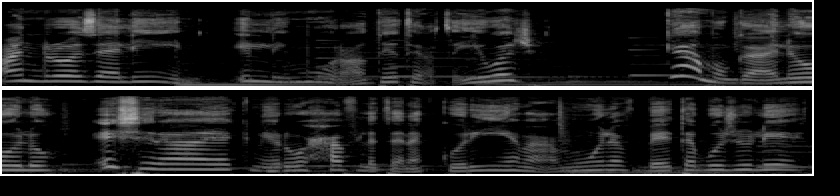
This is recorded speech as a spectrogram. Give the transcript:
عن روزالين اللي مو راضية تعطيه وجه. قاموا قالوا له إيش رأيك نروح حفلة تنكرية معمولة في بيت أبو جوليت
